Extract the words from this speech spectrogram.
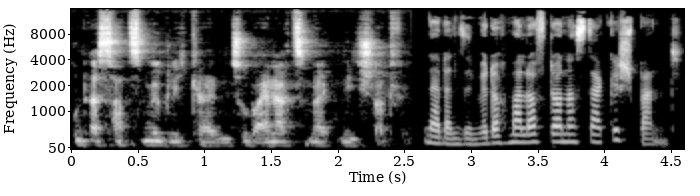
und Ersatzmöglichkeiten zu Weihnachtsmärkten nicht stattfinden. Na, dann sind wir doch mal auf Donnerstag gespannt.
